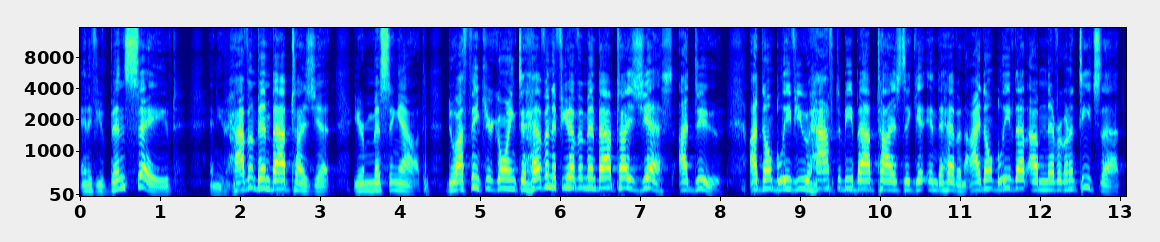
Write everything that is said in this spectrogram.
And if you've been saved, and you haven't been baptized yet, you're missing out. Do I think you're going to heaven if you haven't been baptized? Yes, I do. I don't believe you have to be baptized to get into heaven. I don't believe that. I'm never going to teach that.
